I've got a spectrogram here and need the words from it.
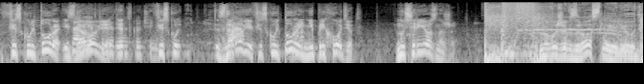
физкультура и За здоровье... редким редким это физкуль- Здоровье физкультурой не приходит. Ну, серьезно же. Но вы же взрослые люди.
